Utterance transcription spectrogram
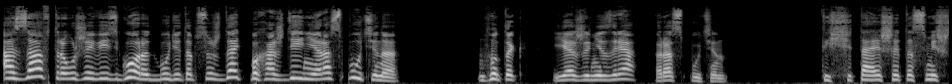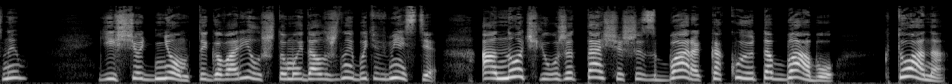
а завтра уже весь город будет обсуждать похождение Распутина. Ну так я же не зря Распутин. Ты считаешь это смешным? Еще днем ты говорил, что мы должны быть вместе, а ночью уже тащишь из бара какую-то бабу. Кто она?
